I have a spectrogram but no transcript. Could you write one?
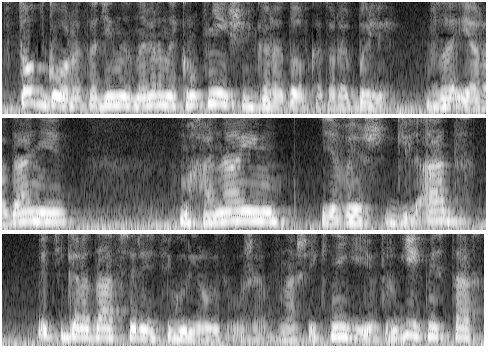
в тот город, один из, наверное, крупнейших городов, которые были в Иордании, Маханаим, Явеш, Гилад. Эти города все время фигурируют уже в нашей книге и в других местах.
